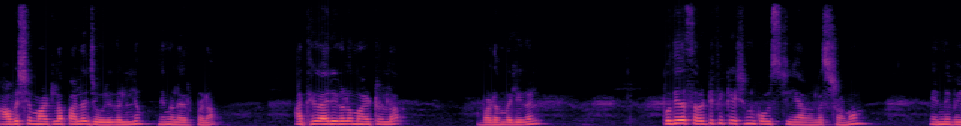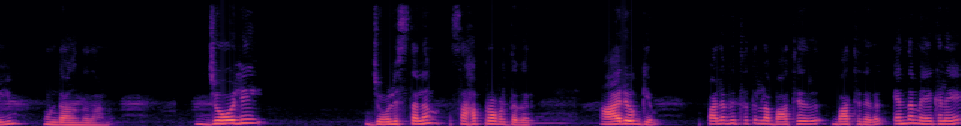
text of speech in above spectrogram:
ആവശ്യമായിട്ടുള്ള പല ജോലികളിലും നിങ്ങൾ ഏർപ്പെടാം. അധികാരികളുമായിട്ടുള്ള വടംവലികൾ പുതിയ സർട്ടിഫിക്കേഷൻ കോഴ്സ് ചെയ്യാനുള്ള ശ്രമം എന്നിവയും ഉണ്ടാകുന്നതാണ്. ജോലി ജോലിസ്ഥലം സഹപ്രവർത്തകർ ആരോഗ്യം പലവിധത്തിലുള്ള ബാധ്യത ബാധ്യതകൾ എന്ന മേഖലയെ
